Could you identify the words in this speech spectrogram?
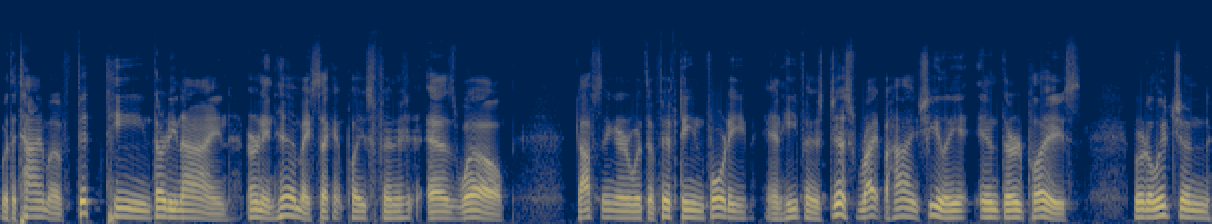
with a time of 15:39, earning him a second place finish as well. Knopfsinger with a 15:40, and he finished just right behind Sheely in third place. Gordeluchin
